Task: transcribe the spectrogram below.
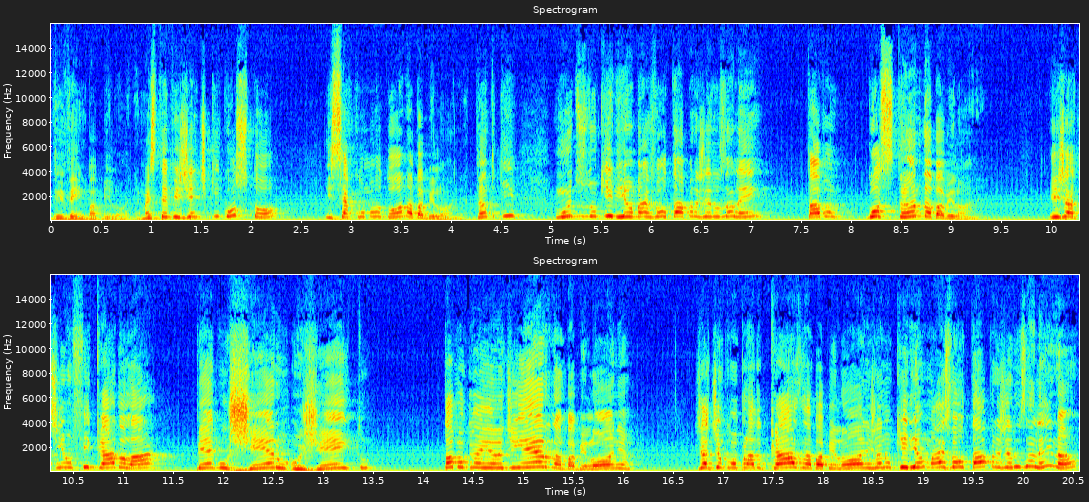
viver em Babilônia, mas teve gente que gostou e se acomodou na Babilônia, tanto que muitos não queriam mais voltar para Jerusalém, estavam gostando da Babilônia e já tinham ficado lá, pego o cheiro, o jeito, estavam ganhando dinheiro na Babilônia, já tinham comprado casa na Babilônia, já não queriam mais voltar para Jerusalém, não.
